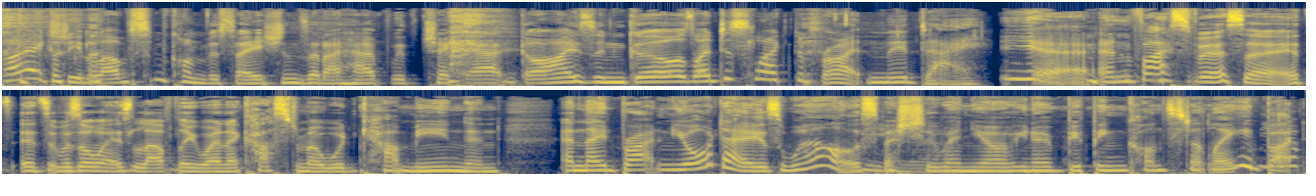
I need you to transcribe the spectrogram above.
I actually love some conversations that I have with checkout guys and girls. I just like to brighten their day. Yeah, and vice versa. It, it was always lovely when a customer would come in and, and they'd brighten your day as well, especially when you're, you know, bipping constantly. But,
